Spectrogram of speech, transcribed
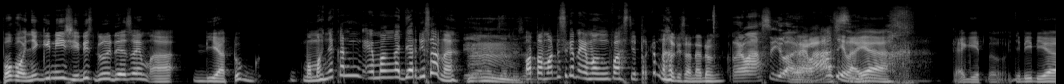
Pokoknya gini sih, Dis dulu di SMA, dia tuh mamahnya kan emang ngajar di sana. Iya, ngajar di sana. Otomatis kan emang pasti terkenal di sana dong. relasi lah ya. Relasi lah ya. Kayak gitu. Jadi dia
